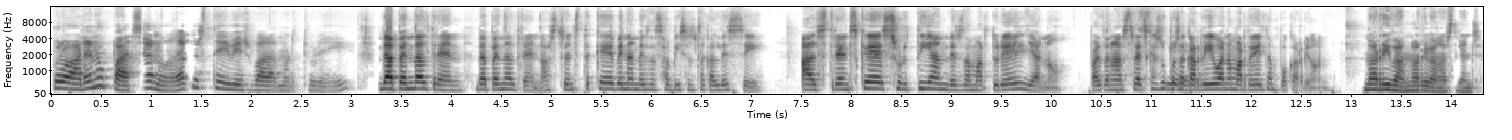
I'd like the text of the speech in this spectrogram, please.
Però ara no passa, no? De Castellbisbal a Martorell. Depèn del tren, depèn del tren. Els trens que venen des de Sant Vicenç de Calders, sí. Els trens que sortien des de Martorell, ja no. Per tant, els trens que suposa que arriben a Martorell tampoc arriben. No arriben, no arriben els trens.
